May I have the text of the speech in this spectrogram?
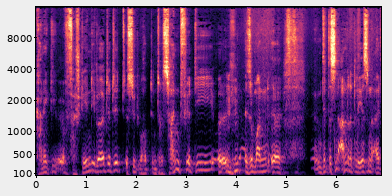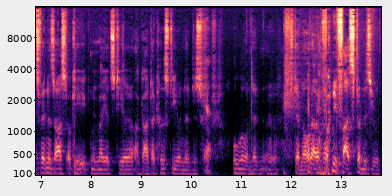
kann ich die, äh, verstehen die Leute das? Ist das überhaupt interessant für die? Äh, mhm. Also man, äh, das ist ein anderes Lesen, als wenn du sagst, okay, ich nehme jetzt hier Agatha Christie und das ja. Ruhe und dann äh, ist der Mörder irgendwann gefasst und ist gut.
